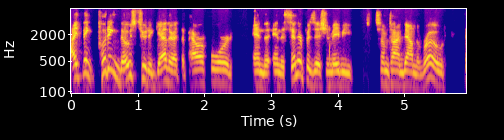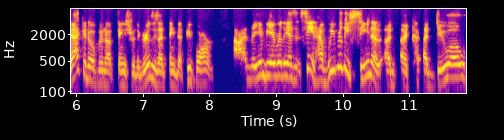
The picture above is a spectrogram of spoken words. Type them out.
I think putting those two together at the power forward and the and the center position maybe sometime down the road that could open up things for the Grizzlies. I think that people aren't the NBA really hasn't seen. Have we really seen a, a, a duo of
